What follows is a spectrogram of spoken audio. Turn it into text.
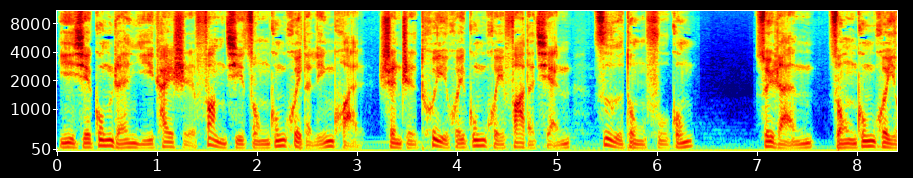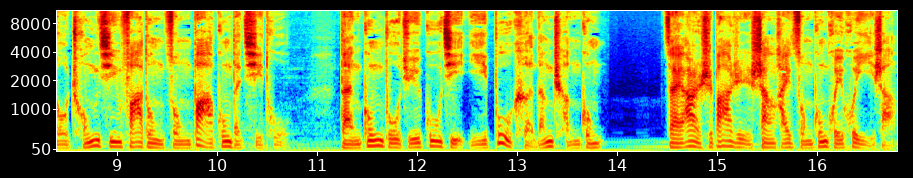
一些工人已开始放弃总工会的领款，甚至退回工会发的钱，自动复工。虽然总工会有重新发动总罢工的企图，但工部局估计已不可能成功。在二十八日上海总工会会议上，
